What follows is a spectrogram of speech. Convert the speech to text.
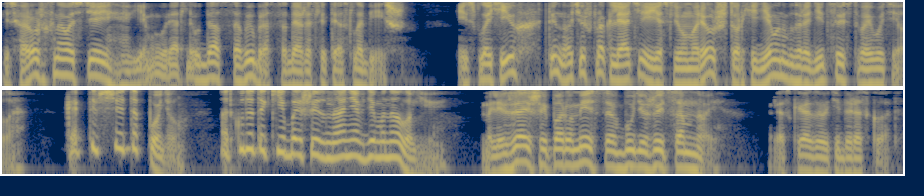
Из хороших новостей ему вряд ли удастся выбраться, даже если ты ослабеешь. Из плохих ты носишь проклятие, если умрешь, что архидемон возродится из твоего тела. Как ты все это понял? Откуда такие большие знания в демонологии? Ближайшие пару месяцев будешь жить со мной. Рассказываю тебе расклад.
